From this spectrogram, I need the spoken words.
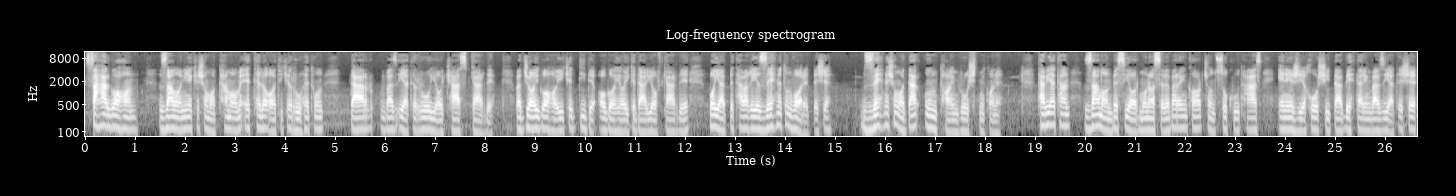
سهرگاهان زمانیه که شما تمام اطلاعاتی که روحتون در وضعیت رویا کسب کرده و جایگاه هایی که دیده آگاهی هایی که دریافت کرده باید به طبقه ذهنتون وارد بشه. ذهن شما در اون تایم رشد می‌کنه. طبیعتا زمان بسیار مناسبه برای این کار چون سکوت هست. انرژی خورشید در بهترین وضعیتشه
